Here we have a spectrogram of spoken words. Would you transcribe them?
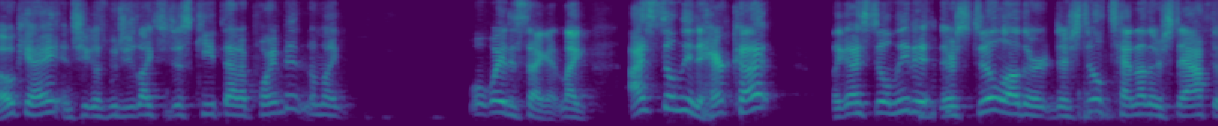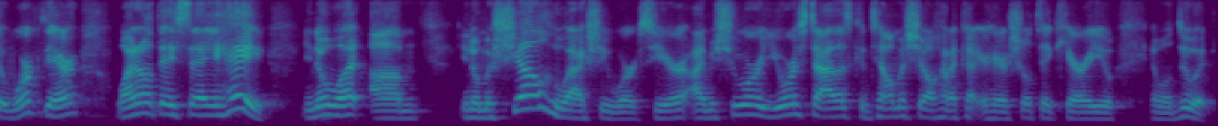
okay. And she goes, would you like to just keep that appointment? And I'm like, well, wait a second. Like, I still need a haircut. Like I still need it. There's still other, there's still 10 other staff that work there. Why don't they say, hey, you know what? Um, you know, Michelle, who actually works here, I'm sure your stylist can tell Michelle how to cut your hair. She'll take care of you and we'll do it.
